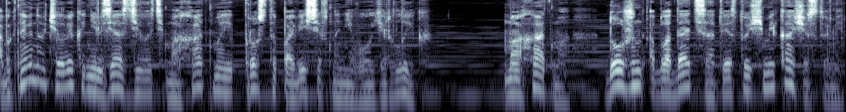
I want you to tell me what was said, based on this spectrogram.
Обыкновенного человека нельзя сделать махатмой, просто повесив на него ярлык. Махатма должен обладать соответствующими качествами,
